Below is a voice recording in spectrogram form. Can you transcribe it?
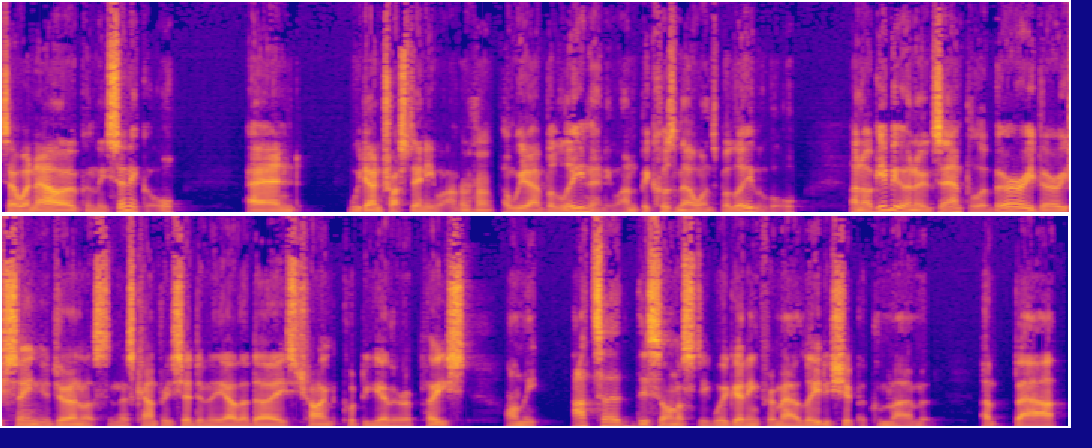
So we're now openly cynical, and we don't trust anyone uh-huh. and we don't believe anyone because no one's believable. And I'll give you an example. A very, very senior journalist in this country said to me the other day, he's trying to put together a piece on the utter dishonesty we're getting from our leadership at the moment about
